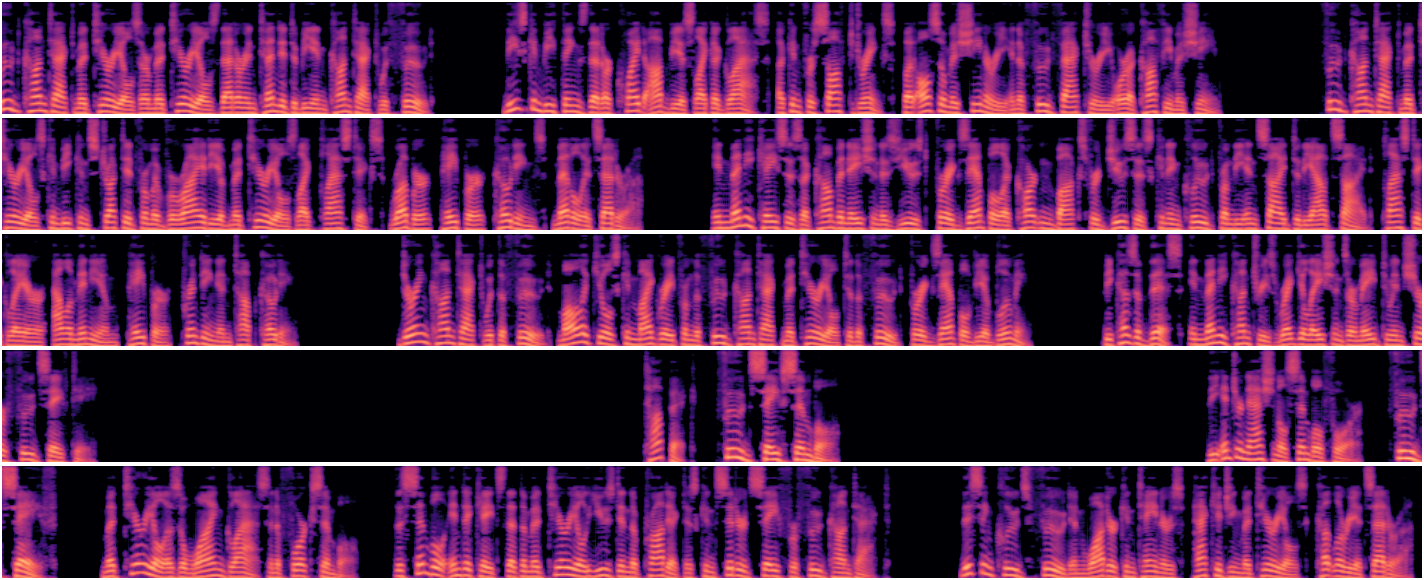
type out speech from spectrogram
Food contact materials are materials that are intended to be in contact with food. These can be things that are quite obvious like a glass, a can for soft drinks, but also machinery in a food factory or a coffee machine. Food contact materials can be constructed from a variety of materials like plastics, rubber, paper, coatings, metal etc. In many cases a combination is used, for example a carton box for juices can include from the inside to the outside, plastic layer, aluminium, paper, printing and top coating. During contact with the food, molecules can migrate from the food contact material to the food, for example via blooming. Because of this, in many countries regulations are made to ensure food safety. Food safe symbol The international symbol for food safe material is a wine glass and a fork symbol. The symbol indicates that the material used in the product is considered safe for food contact. This includes food and water containers, packaging materials, cutlery etc.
